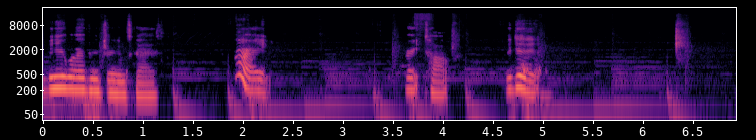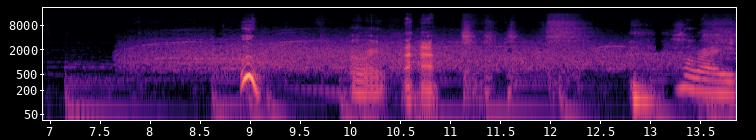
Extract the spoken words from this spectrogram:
Be aware of your dreams, guys. All right. Great talk. We did it. Woo! All right. All right.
